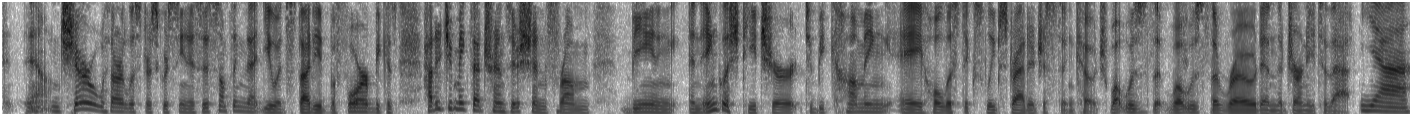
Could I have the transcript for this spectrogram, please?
and, you know. and, share with our listeners, Christine, is this something that you had studied before? Because how did you make that transition from being an English teacher to becoming a holistic sleep strategist and coach? What was the, what was the road and the journey to that? Yeah.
